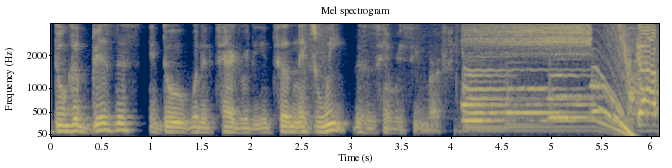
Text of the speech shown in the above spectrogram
do good business, and do it with integrity. Until next week, this is Henry C. Murphy. God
